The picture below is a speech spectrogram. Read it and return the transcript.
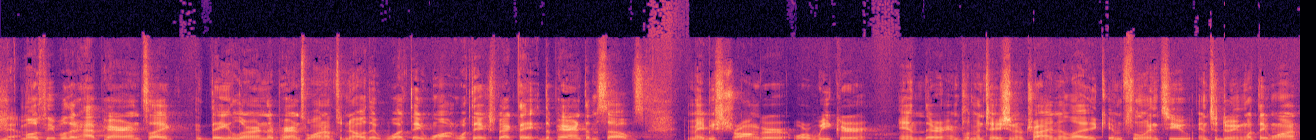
Yeah. most people that have parents, like they learn their parents well enough to know that what they want, what they expect. They the parent themselves may be stronger or weaker in their implementation of trying to like influence you into doing what they want.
